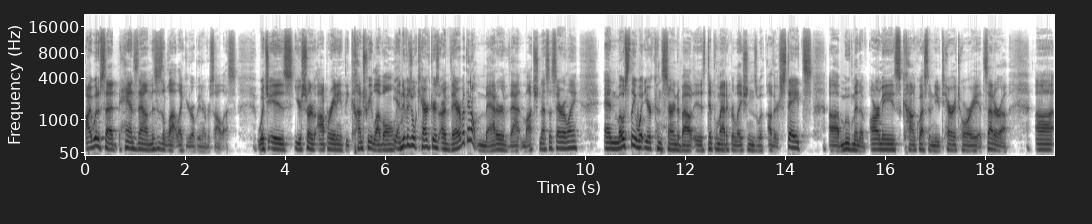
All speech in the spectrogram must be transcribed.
I would have said hands down, this is a lot like Europa Universalis, which is you're sort of operating at the country level. Yeah. Individual characters are there, but they don't matter that much necessarily. And mostly what you're concerned about is diplomatic relations with other states, uh, movement of armies, conquest of new territory, etc. Uh,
